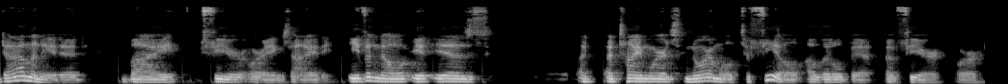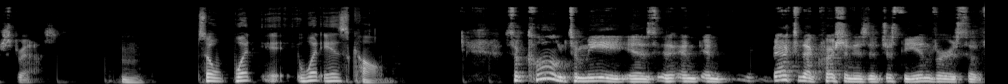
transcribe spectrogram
dominated by fear or anxiety, even though it is a, a, time where it's normal to feel a little bit of fear or stress. Mm. So, what what is calm? So, calm to me is, and, and back to that question, is it just the inverse of,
